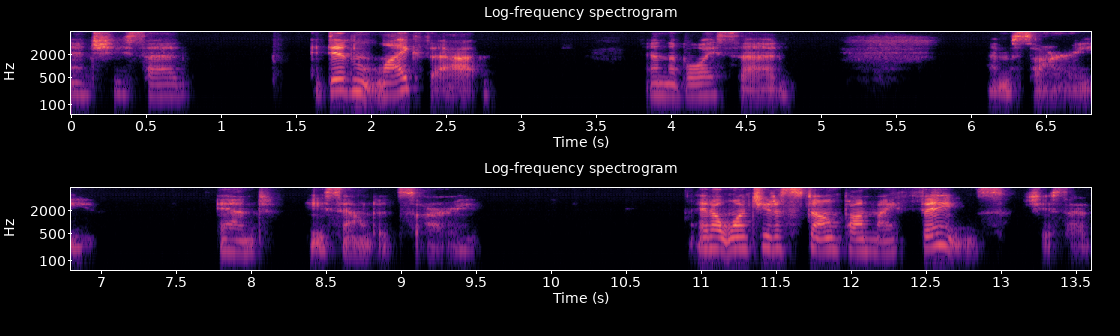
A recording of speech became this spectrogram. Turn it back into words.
and she said, I didn't like that. And the boy said, I'm sorry. And he sounded sorry. I don't want you to stomp on my things, she said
